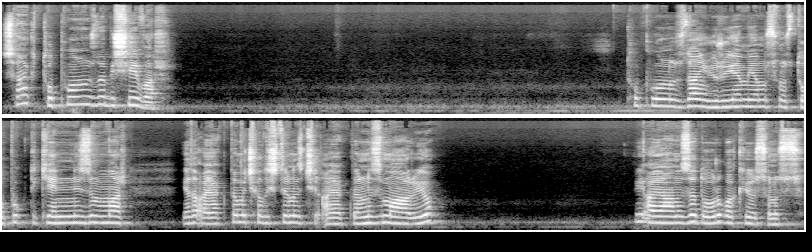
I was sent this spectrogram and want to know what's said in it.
Sanki topuğunuzda bir şey var. Topuğunuzdan yürüyemiyor musunuz? Topuk dikeniniz mi var? Ya da ayakta mı çalıştığınız için ayaklarınız mı ağrıyor? Bir ayağınıza doğru bakıyorsunuz.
